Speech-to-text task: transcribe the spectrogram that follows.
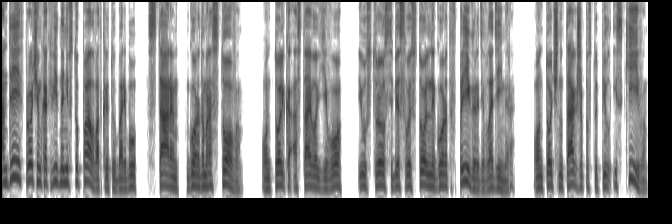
Андрей, впрочем, как видно, не вступал в открытую борьбу с старым городом Ростовом. Он только оставил его и устроил себе свой стольный город в пригороде Владимира. Он точно так же поступил и с Киевом,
